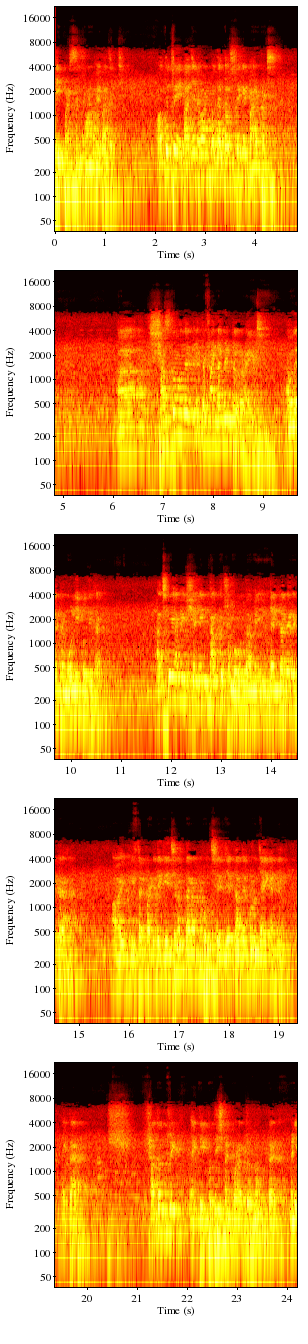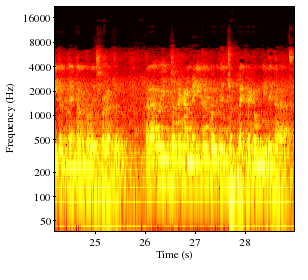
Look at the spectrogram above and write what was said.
তিন পার্সেন্ট মনে হয় বাজেট। অথচ এই বাজেট হওয়ার কথা দশ থেকে বারো পার্সেন্ট স্বাস্থ্য আমাদের একটা ফান্ডামেন্টাল রাইট আমাদের একটা মৌলিক অধিকার। আজকে আমি সেদিন, কালকে সম্ভবত আমি ডেন্টালের একটা ইফতার পার্টিতে গিয়েছিলাম। তারা বলছে যে তাদের কোনো জায়গা নেই। একটা স্বাতন্ত্রিক একটি প্রতিষ্ঠান করার জন্য মেডিকেল ডেন্টাল কলেজ করার জন্য। তারা ওই চট্টগ্রাম মেডিকেল কলেজের ছোট্ট একটা গণ্ডিতে তারা আছে।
